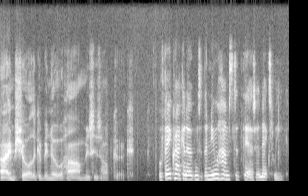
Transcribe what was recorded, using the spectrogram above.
I'm sure there can be no harm, Mrs. Hopkirk. Well, Faye Kraken opens at the New Hampstead Theatre next week.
